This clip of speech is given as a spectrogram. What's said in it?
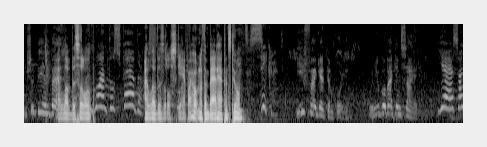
You should be in bed. I love this I little. want those feathers. I love this little scamp. I hope nothing bad happens to him. It's a secret. If I get them for you, will you go back inside? Yes, I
